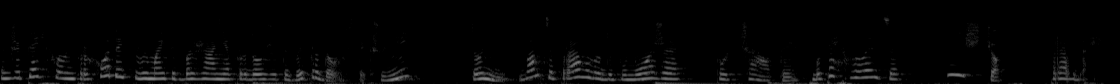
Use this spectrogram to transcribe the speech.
Якщо 5 хвилин проходить, ви маєте бажання продовжити, ви продовжите. Якщо ні, то ні. Вам це правило допоможе почати, бо 5 хвилин це ніщо. Правда ж?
